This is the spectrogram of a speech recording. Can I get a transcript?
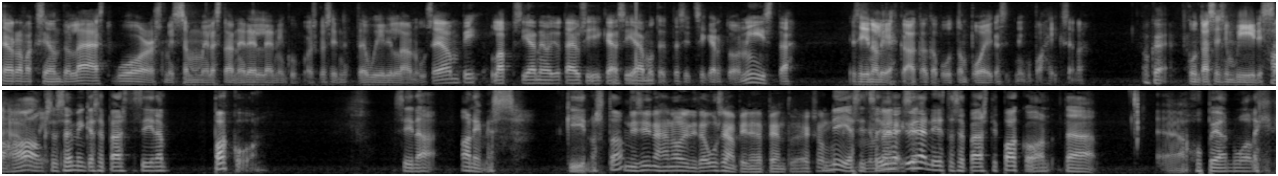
seuraavaksi on The Last Wars, missä mun mielestä on edelleen, niin kuin, olisiko siinä, että Weedillä on useampi lapsi ja ne on jo täysi-ikäisiä, mutta että sitten se kertoo niistä. Ja siinä oli ehkä Akakapuuton poika sitten niin kuin pahiksena. Okei. Kun taas esim. Weedissä Ahaa, onko se se, minkä se päästi siinä pakoon? Siinä animessa. Kiinnostaa. Niin siinähän oli niitä useampia niitä pentuja, eikö ollut? Niin, ja sitten No yhden, se- yhden niistä se päästi pakoon, tämä hopeanuoli.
